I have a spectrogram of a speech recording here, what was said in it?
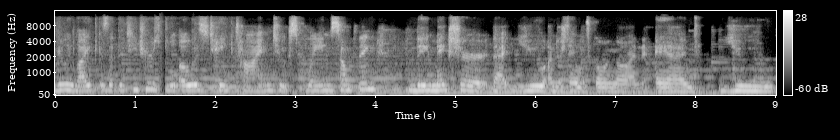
really like is that the teachers will always take time to explain something. They make sure that you understand what's going on and you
